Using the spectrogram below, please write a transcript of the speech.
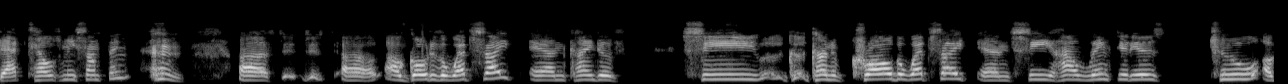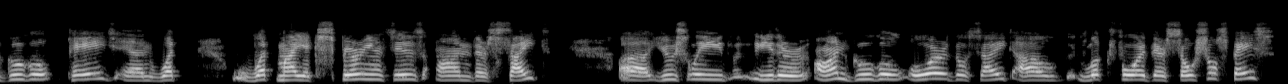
That tells me something. Uh, uh, i'll go to the website and kind of see kind of crawl the website and see how linked it is to a Google page and what what my experience is on their site. Uh, usually, either on Google or the site, I'll look for their social space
